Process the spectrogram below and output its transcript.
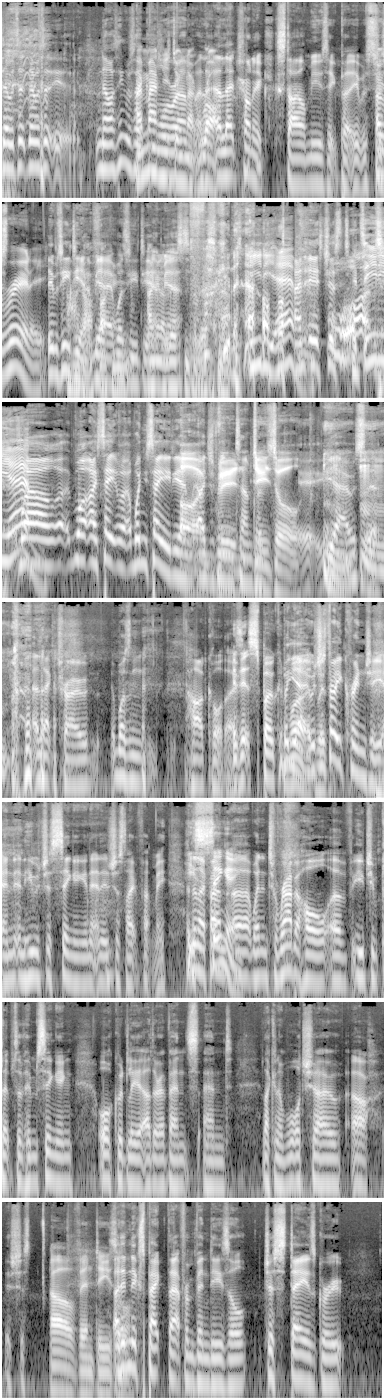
There was a there was a no, I think it was I like imagine more doing um, like ele- rock. electronic style music, but it was Oh really? it was EDM. gonna yeah, it fucking- was I'm EDM. gonna yeah. listen to this. now. It's EDM. and it's just What? It's EDM. Well, uh, well, I say when you say EDM, I just mean in terms Diesel. of uh, yeah, it was uh, electro. It wasn't hardcore though. Is it spoken But word? yeah, it was just very cringy, and, and he was just singing in it, and it was just like fuck me. And He's then I found, singing? uh, went into a rabbit hole of YouTube clips of him singing awkwardly at other events and like an award show. Oh, it's just oh, Vin Diesel. I didn't expect that from Vin Diesel. Just stay as Groot,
